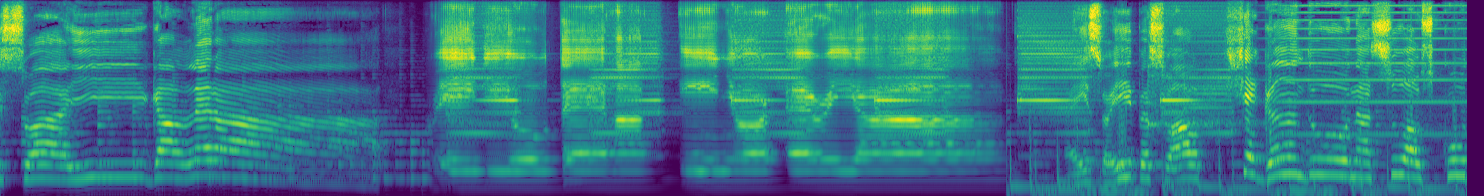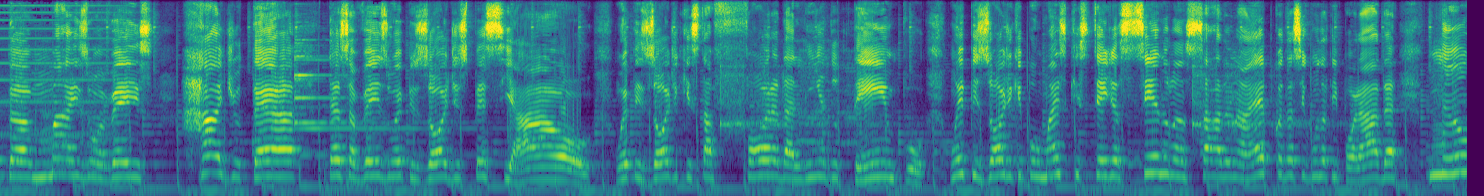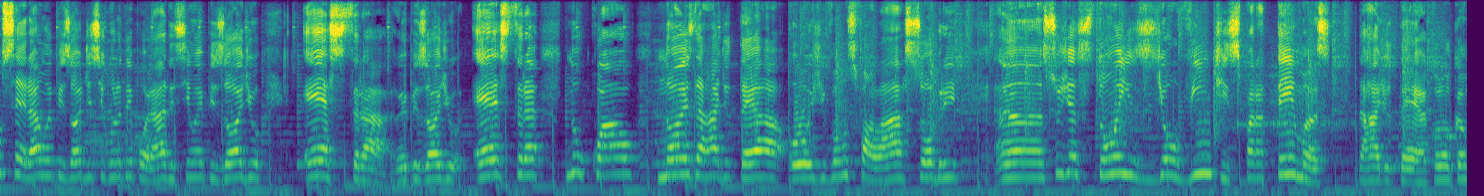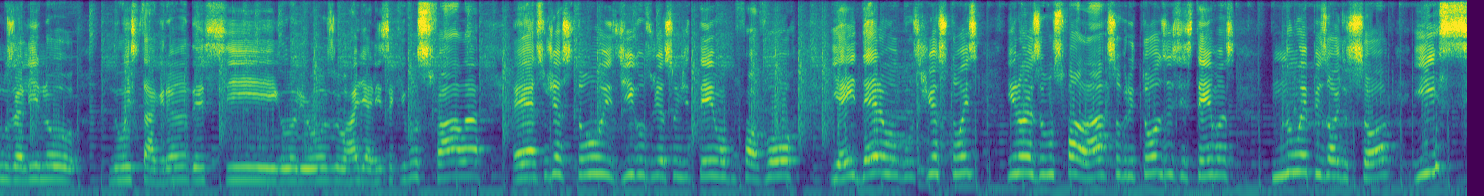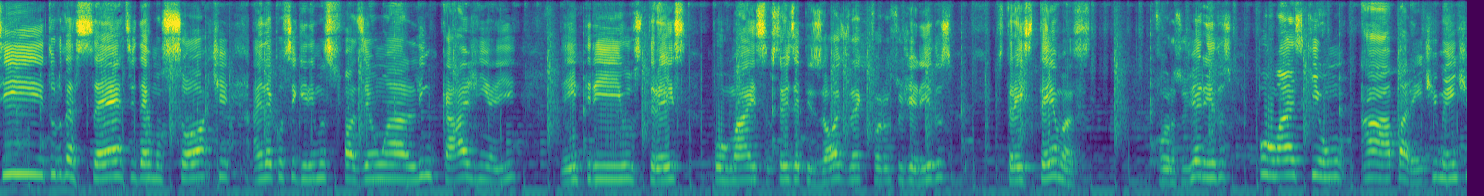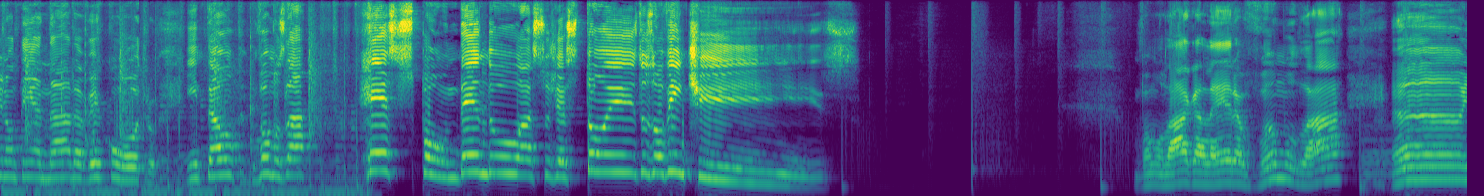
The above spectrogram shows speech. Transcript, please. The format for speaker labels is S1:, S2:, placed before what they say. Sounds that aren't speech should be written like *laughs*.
S1: isso aí, galera!
S2: Radio Terra in your area.
S1: É isso aí, pessoal. Chegando na sua ausculta mais uma vez, Rádio Terra Dessa vez um episódio especial, um episódio que está fora da linha do tempo, um episódio que por mais que esteja sendo lançado na época da segunda temporada, não será um episódio de segunda temporada, e sim um episódio extra, um episódio extra no qual nós da Rádio Terra hoje vamos falar sobre uh, sugestões de ouvintes para temas da Rádio Terra. Colocamos ali no, no Instagram desse glorioso radialista jornalista que vos fala. É, sugestões, digam sugestões de tema, por favor. E aí deram algumas sugestões e nós vamos falar sobre todos esses temas num episódio só. E se tudo der certo, se dermos sorte, ainda conseguiríamos fazer uma linkagem aí entre os três, por mais os três episódios, né, que foram sugeridos, os três temas foram sugeridos, por mais que um aparentemente não tenha nada a ver com o outro. Então, vamos lá, respondendo às sugestões dos ouvintes. Vamos lá, galera, vamos lá.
